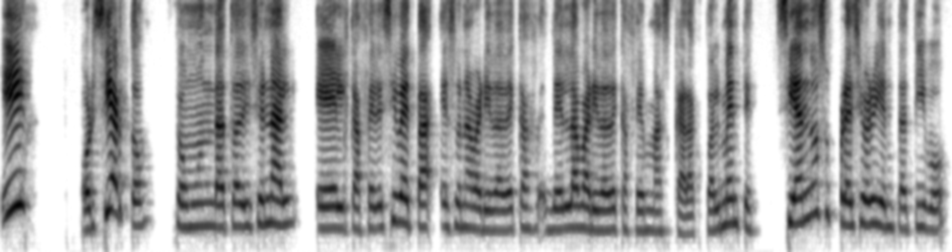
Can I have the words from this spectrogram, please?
Y, por cierto, como un dato adicional, el café de civeta es una variedad de café, de la variedad de café más cara actualmente, siendo su precio orientativo,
